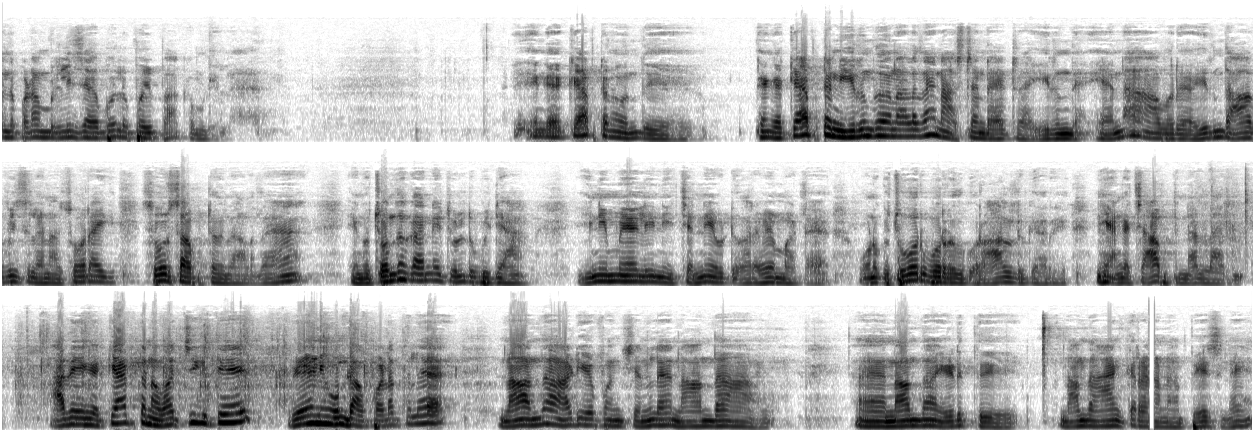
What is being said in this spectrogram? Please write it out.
அந்த படம் ரிலீஸ் ஆகும்போது போய் பார்க்க முடியல. எங்கள் கேப்டன் வந்து எங்கள் கேப்டன் இருந்ததுனால தான் நான் அசிஸ்டன்ட் டேரக்டராக இருந்தேன். ஏன்னா அவர் இருந்த ஆஃபீஸில் நான் சோறாக்கி சோறு சாப்பிட்டதுனால தான் எங்கள் சொந்தக்காரனே சொல்லிட்டு போயிட்டான் இனிமேல் நீ சென்னையை விட்டு வரவே மாட்ட. உனக்கு சோறு போடுறதுக்கு ஒரு ஆள் இருக்காரு. நீ அங்கே சாப்பிட்டு நல்லா இருந்து அதை எங்கள் கேப்டனை வச்சுக்கிட்டே வேணி உண்டா படத்தில் நான் தான் ஆடியோ ஃபங்க்ஷனில் நான் தான் நான் தான் எடுத்து நான் தான் ஆங்கராக நான் பேசினேன்.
